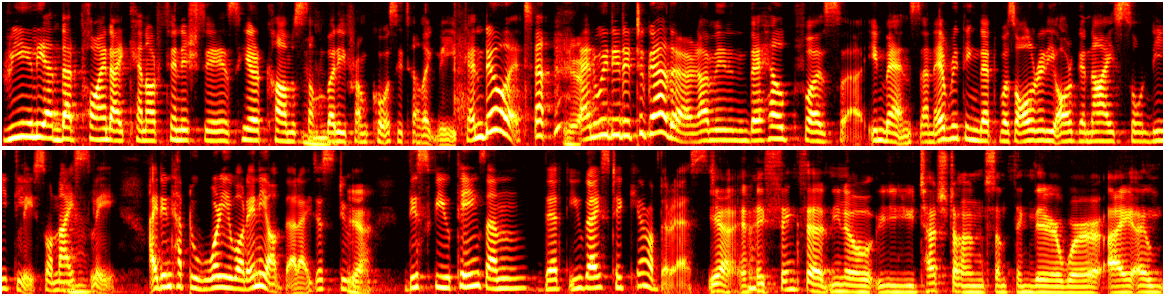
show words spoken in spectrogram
really at that point i cannot finish this here comes somebody from cosi telling me you can do it Yeah. and we did it together i mean the help was uh, immense and everything that was already organized so neatly so nicely i didn't have to worry about any of that i just do Yeah. These few things and that you guys take care of the rest. Yeah, and I think that you know you touched on something there where I, I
